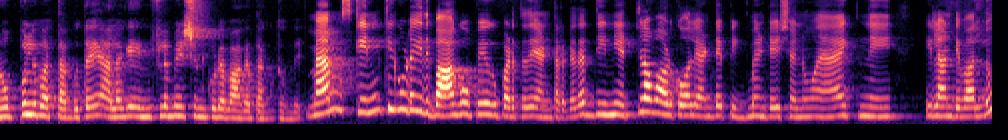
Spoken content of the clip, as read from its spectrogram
నొప్పులు తగ్గుతాయి అలాగే ఇన్ఫ్లమేషన్ కూడా బాగా తగ్గుతుంది. మ్యామ్ స్కిన్కి కూడా ఇది బాగా ఉపయోగపడుతుంది అంటారు కదా. దీన్ని ఎట్లా వాడుకోవాలి అంటే పిగ్మెంటేషన్ యాక్ని ఇలాంటి వాళ్ళు?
